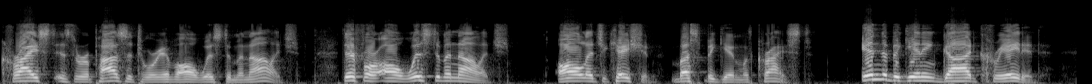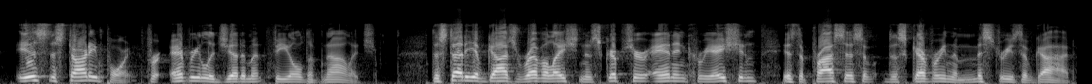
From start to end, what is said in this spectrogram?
Christ is the repository of all wisdom and knowledge. Therefore, all wisdom and knowledge, all education must begin with Christ. In the beginning, God created is the starting point for every legitimate field of knowledge. The study of God's revelation in Scripture and in creation is the process of discovering the mysteries of God.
